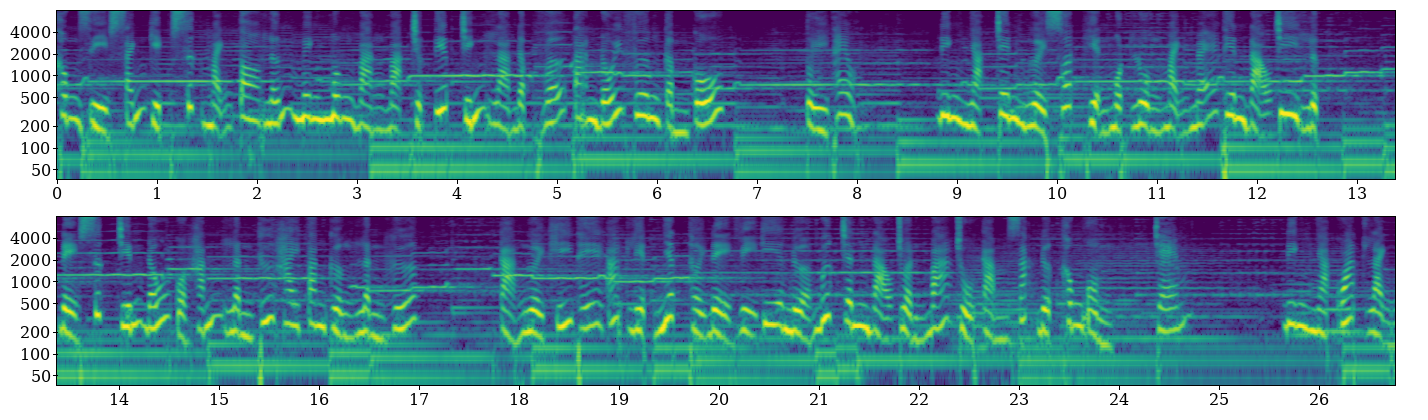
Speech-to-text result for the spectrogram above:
Không gì sánh kịp sức mạnh to lớn minh mông bàng bạc trực tiếp chính là đập vỡ tan đối phương cầm cố. Tùy theo, Đinh nhạc trên người xuất hiện một luồng mạnh mẽ thiên đảo chi lực để sức chiến đấu của hắn lần thứ hai tăng cường lần hứa. Cả người khí thế ác liệt nhất thời để vị kia nửa bước chân đảo chuẩn bá chủ cảm giác được không ổn, Chém. Đinh nhạc quát lạnh,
